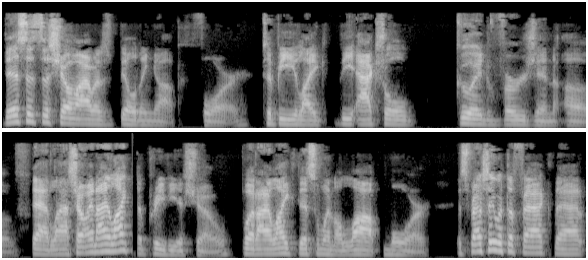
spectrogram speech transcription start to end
this is the show I was building up for to be like the actual good version of that last show. And I liked the previous show, but I like this one a lot more, especially with the fact that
